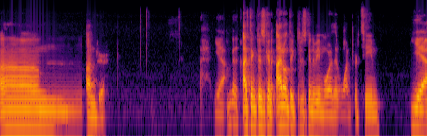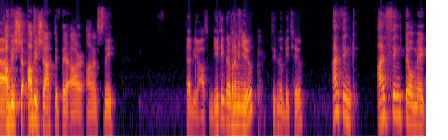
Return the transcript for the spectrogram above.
Um, under. Yeah, I'm going to. I think there's gonna. I don't think there's going to be more than one per team. Yeah, I'll be. Sh- I'll be shocked if there are. Honestly, that'd be awesome. Do you think there'll But be I mean, two? you- Do you think there'll be two? I think. I think they'll make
